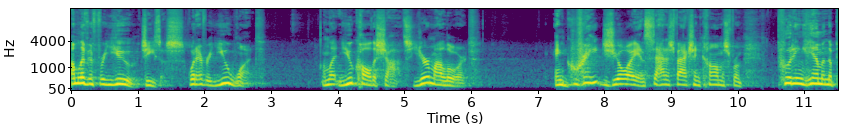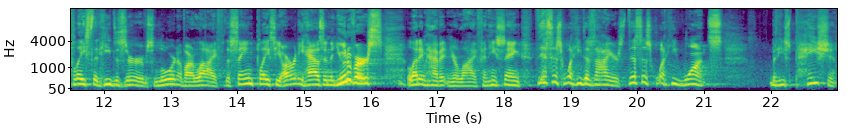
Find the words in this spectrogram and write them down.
I'm living for you, Jesus, whatever you want. I'm letting you call the shots. You're my Lord. And great joy and satisfaction comes from putting him in the place that he deserves, Lord of our life, the same place he already has in the universe. Let him have it in your life. And he's saying, This is what he desires, this is what he wants. But he's patient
